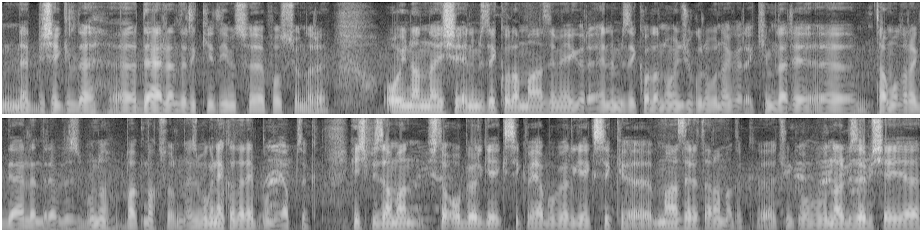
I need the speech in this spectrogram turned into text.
net bir şekilde e, değerlendirdik girdiğimiz e, pozisyonları. Oyun anlayışı elimizdeki olan malzemeye göre, elimizdeki olan oyuncu grubuna göre kimleri e, tam olarak değerlendirebiliriz bunu bakmak zorundayız. Bugüne kadar hep bunu yaptık. Hiçbir zaman işte o bölge eksik veya bu bölge eksik e, mazeret aramadık. E, çünkü bunlar bize bir şey e,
